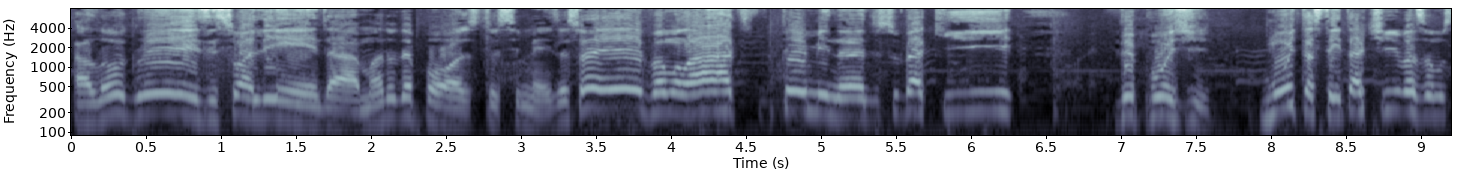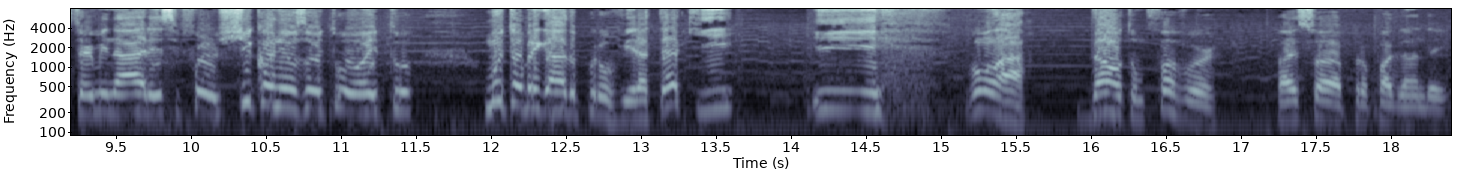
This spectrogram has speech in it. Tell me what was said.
Alô, Glaze, sua linda. Manda o depósito esse mês. É isso aí, vamos lá. Terminando isso daqui. Depois de muitas tentativas, vamos terminar. Esse foi o Chico News 88. Muito obrigado por ouvir até aqui. E vamos lá. Dalton, por favor, faz sua propaganda aí.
